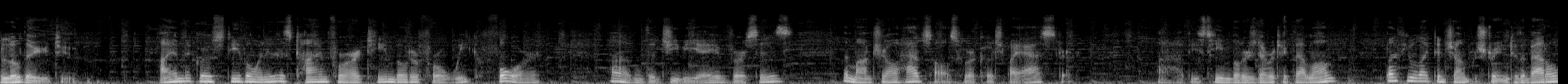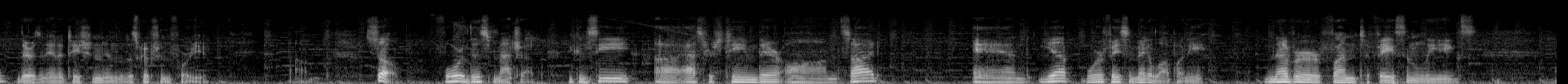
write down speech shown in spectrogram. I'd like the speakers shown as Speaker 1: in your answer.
Speaker 1: Hello there YouTube. I am NecroStevo and it is time for our team builder for week 4 of the GBA versus the Montreal Habsols who are coached by Aster. Uh, these team builders never take that long, but if you would like to jump straight into the battle, there's an annotation in the description for you. Um, so, for this matchup, you can see uh, Aster's team there on the side, and yep, we're facing Mega Lopunny never fun to face in leagues.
